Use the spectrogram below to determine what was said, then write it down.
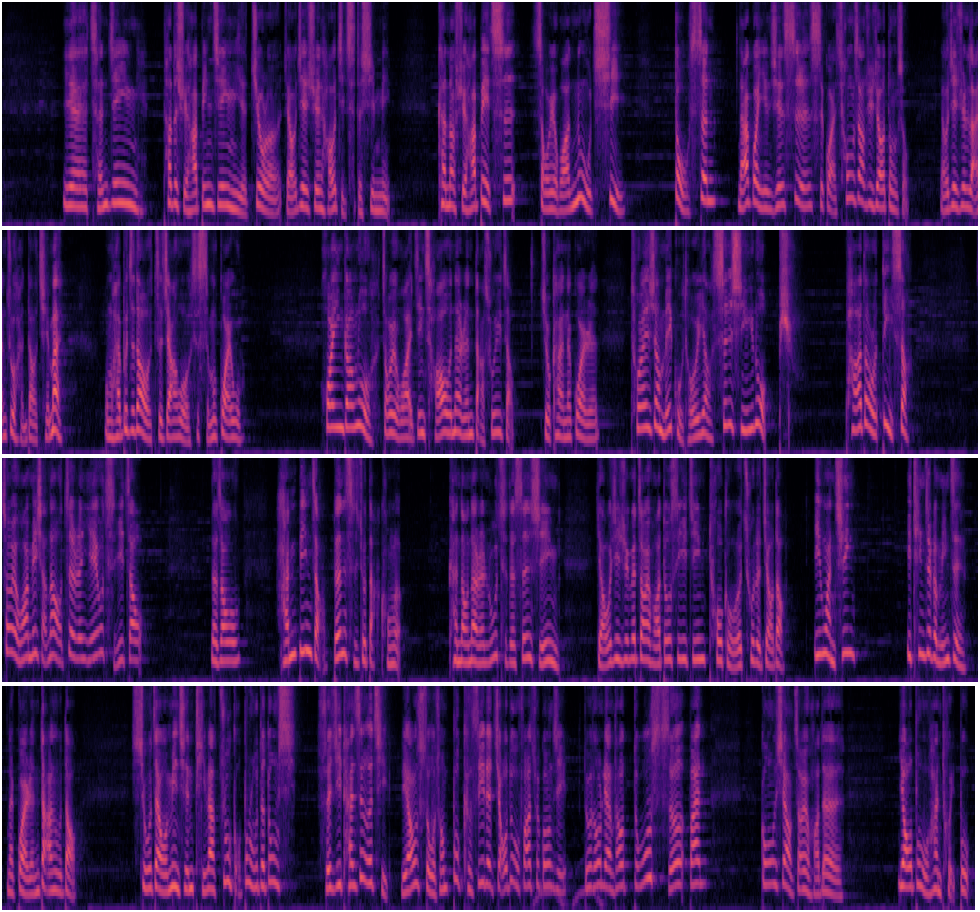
也曾经他的雪蛤冰晶也救了姚建轩好几次的性命。看到雪蛤被吃，赵月华怒气斗深，哪管眼前是人是怪，冲上去就要动手。姚建勋拦住，喊道：“且慢，我们还不知道这家伙是什么怪物。”话音刚落，赵月华已经朝那人打出一掌，就看那怪人突然像没骨头一样，身形一落，噗，趴到了地上。赵月华没想到这人也有此一招，那招寒冰掌当时就打空了。看到那人如此的身形，姚建勋跟赵月华都是一惊，脱口而出的叫道：“殷万清！”一听这个名字。那怪人大怒道：“休在我面前提那猪狗不如的东西！”随即弹身而起，两手从不可思议的角度发出攻击，如同两条毒蛇般攻向赵月华的腰部和腿部。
